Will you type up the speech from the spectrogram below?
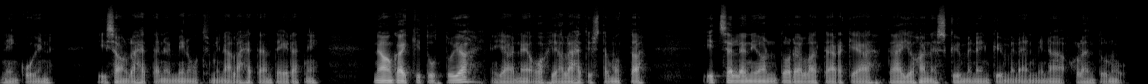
niin kuin isä on lähettänyt minut, minä lähetän teidät, niin nämä on kaikki tuttuja ja ne ohjaa lähetystä, mutta – itselleni on todella tärkeää tämä Johannes 10.10. Minä olen tullut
